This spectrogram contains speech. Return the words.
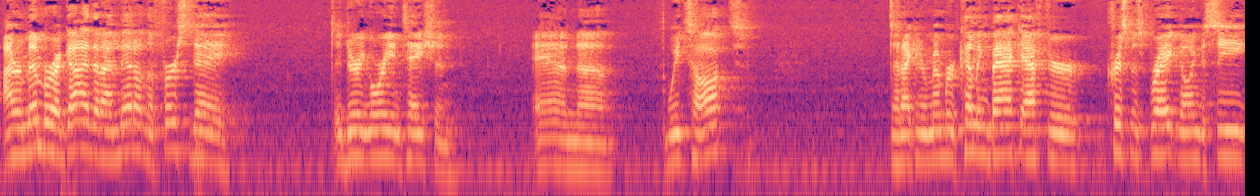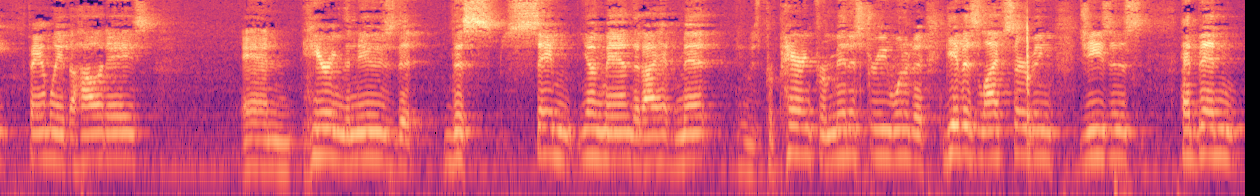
I remember a guy that I met on the first day during orientation, and uh, we talked. And I can remember coming back after Christmas break, going to see family at the holidays, and hearing the news that this same young man that I had met who was preparing for ministry, wanted to give his life serving Jesus, had been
